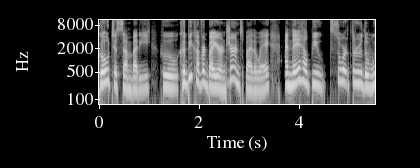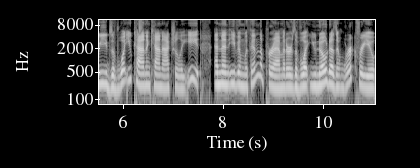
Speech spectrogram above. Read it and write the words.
go to somebody who could be covered by your insurance, by the way, and they help you sort through the weeds of what you can and can actually eat. And then, even within the parameters of what you know doesn't work for you,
